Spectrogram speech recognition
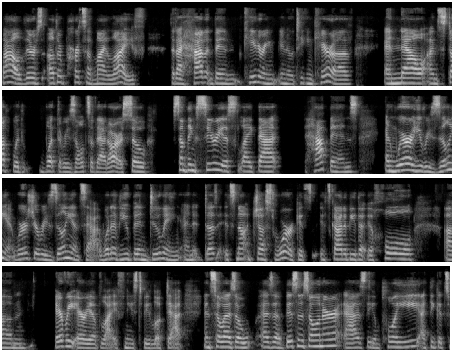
wow there's other parts of my life that i haven't been catering you know taking care of and now i'm stuck with what the results of that are. So something serious like that happens and where are you resilient? Where's your resilience at? What have you been doing? And it does it's not just work it's it's got to be the whole um, every area of life needs to be looked at. And so as a as a business owner as the employee i think it's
